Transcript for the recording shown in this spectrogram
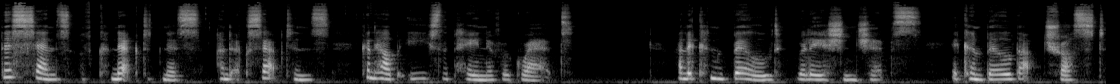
this sense of connectedness and acceptance can help ease the pain of regret. And it can build relationships. It can build that trust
